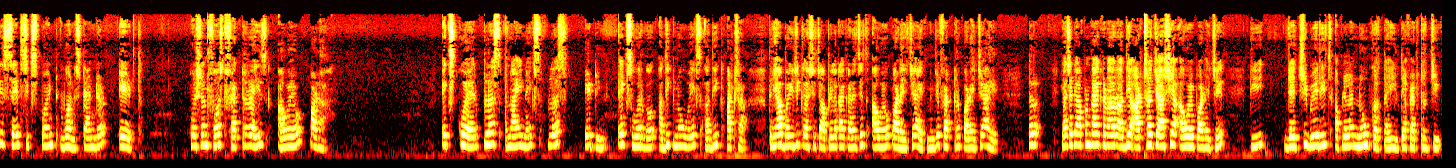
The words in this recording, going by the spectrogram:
Practice set 6.1 Standard 8th. Question first factorize अवयव पाढा X square plus nine X plus eighteen X वर्ग अधिक नऊ एक्स अधिक अठरा. तर ह्या बैजिक राशीचे आपल्याला काय करायचे अवयव पाडायचे आहेत म्हणजे फॅक्टर पाडायचे आहेत. तर यासाठी आपण काय करणार? आधी अठराचे असे अवयव पाडायचे की ज्याची बेरीज आपल्याला नऊ करता येईल त्या फॅक्टरची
